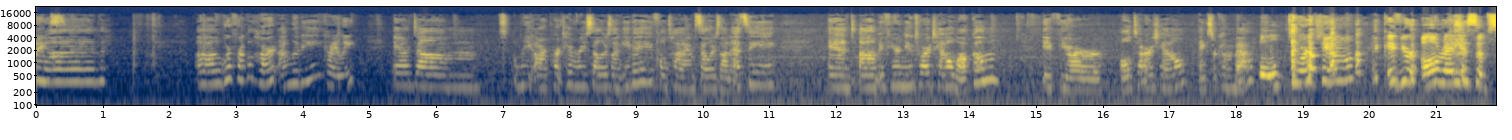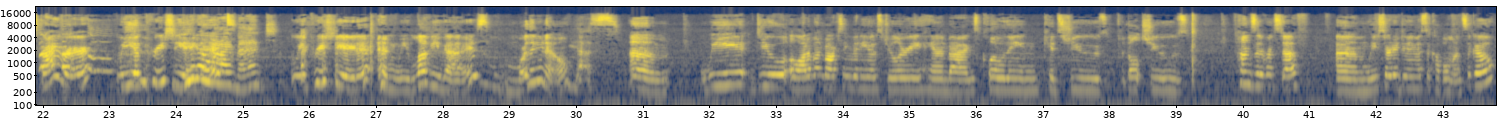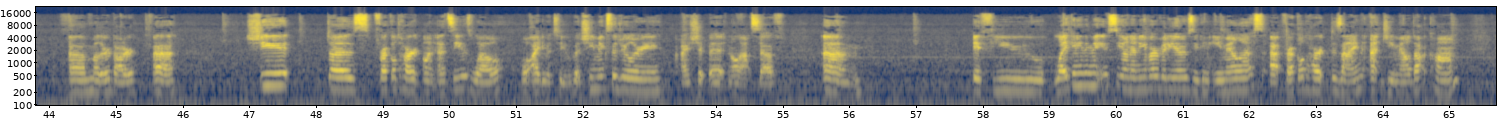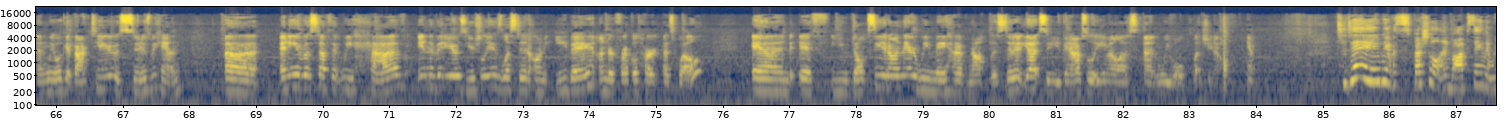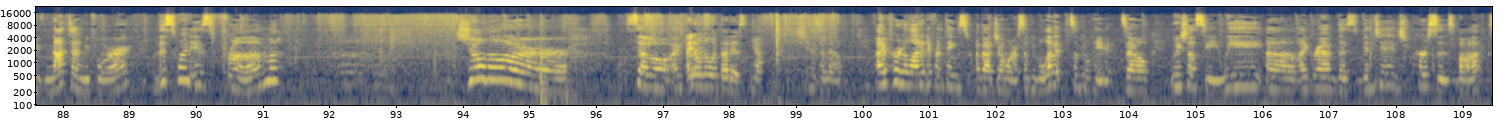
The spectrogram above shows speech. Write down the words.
everyone. Uh, we're Freckled Heart. I'm Libby, Kylie. and um, we are part-time resellers on eBay, full-time sellers on Etsy. And um, if you're new to our channel, welcome. If you're old to our channel, thanks for coming back. Old to our channel. If you're already a subscriber, we appreciate you know it. what I meant. We appreciate it and we love you guys more than you know. Yes. Um, we do a lot of unboxing videos, jewelry, handbags, clothing, kids' shoes, adult shoes, tons of different stuff. Um, we started doing this a couple months ago. Uh, mother, daughter. Uh, she does Freckled Heart on Etsy as well. Well, I do it too, but she makes the jewelry, I ship it, and all that stuff. Um, if you like anything that you see on any of our videos, you can email us at freckledheartdesign at gmail.com and we will get back to you as soon as we can. Uh, any of the stuff that we have in the videos usually is listed on eBay under Freckled Heart as well. And if you don't see it on there, we may have not listed it yet, so you can absolutely email us and we will let you know. Today we have a special unboxing that we've not done before. This one is from Jomar. So I've I don't know what that is. Yeah, she doesn't know. I've heard a lot of different things about Jomar. Some people love it, some people hate it. So we shall see. We uh, I grabbed this vintage purses box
